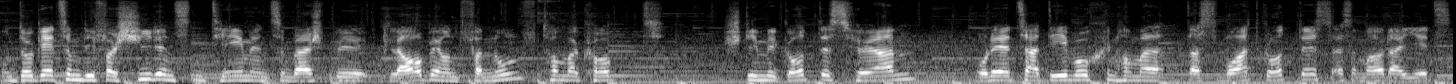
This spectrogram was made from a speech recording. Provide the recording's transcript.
und da geht es um die verschiedensten Themen, zum Beispiel Glaube und Vernunft haben wir gehabt, Stimme Gottes hören. Oder jetzt auch die Wochen haben wir das Wort Gottes, also man hat auch jetzt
